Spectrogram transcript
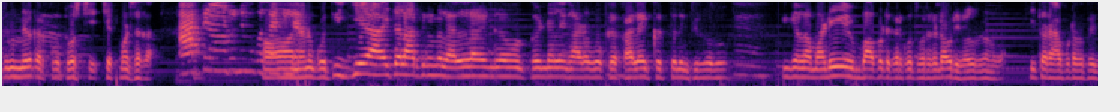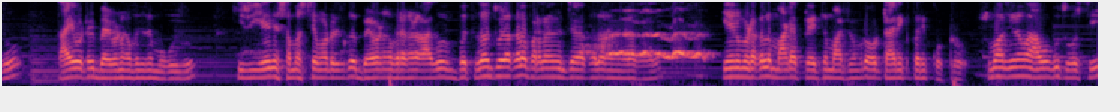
ತಿಂಗಳ ಮೇಲೆ ಕರ್ಕೊ ತೋರಿಸಿ ಚೆಕ್ ಮಾಡ್ಸಕ. ನನಗೆ ಗೊತ್ತಿಗೆ ಆಯ್ತಲ್ಲ ಆರು ತಿಂಗಳ ಮೇಲೆ. ಎಲ್ಲ ಹಿಂಗೆ ಕಣ್ಣಲ್ಲಿ ಹಿಂಗೆ ಆಡೋದು ಕಾಲ ಹಿಂಗೆ ಕತ್ತಲ್ಲಿ ಹಿಂಗೆ ತಿರ್ಗೋದು. ಹೀಗೆಲ್ಲ ಮಾಡಿ ಬಾಪಟ್ಟೆ ಕರ್ಕೊತ ಹೊರಗಡೆ ಅವ್ರು ಹೇಳಿದ್ರು ನನಗೆ. ಈ ಥರ ಆಗ್ಬಿಟ್ಟದಪ್ಪ ಇದು. ತಾಯಿ ಹೊಟ್ಟೆ ಬೆಳವಣಿಗೆ ಬಂದಿದೆ ಮಗುದು ಇದು. ಏನೇ ಸಮಸ್ಯೆ ಮಾಡೋದಕ್ಕೆ ಬೆಳವಣಿಗೆ ಬರೋಣ ಅದು ಬರ್ತದ ಅಂತ ಹೇಳೋಕ್ಕಲ್ಲ ಬರಲ್ಲ ಅಂತ ಹೇಳೋಕ್ಕಲ್ಲ ನಾನು ಹೇಳೋಕ್ಕಲ್ಲ ಏನು ಮಾಡೋಕ್ಕಲ್ಲ ಮಾಡೋ ಪ್ರಯತ್ನ ಮಾಡ್ತೀನಿ ಅವ್ರು ಟಾನಿಕ್ ಪಾನಿಕ್ ಕೊಟ್ಟರು ಸುಮಾರು ಜನ ಆವಾಗೂ ತೋರಿಸಿ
